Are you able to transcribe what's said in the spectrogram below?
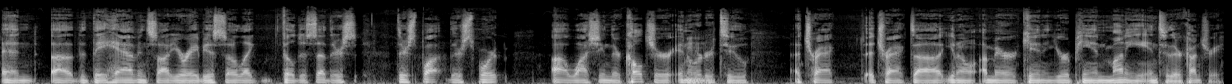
and uh, that they have in Saudi Arabia. So, like Phil just said, there's there's spot their sport uh, washing their culture in order to attract attract uh, you know American and European money into their country.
